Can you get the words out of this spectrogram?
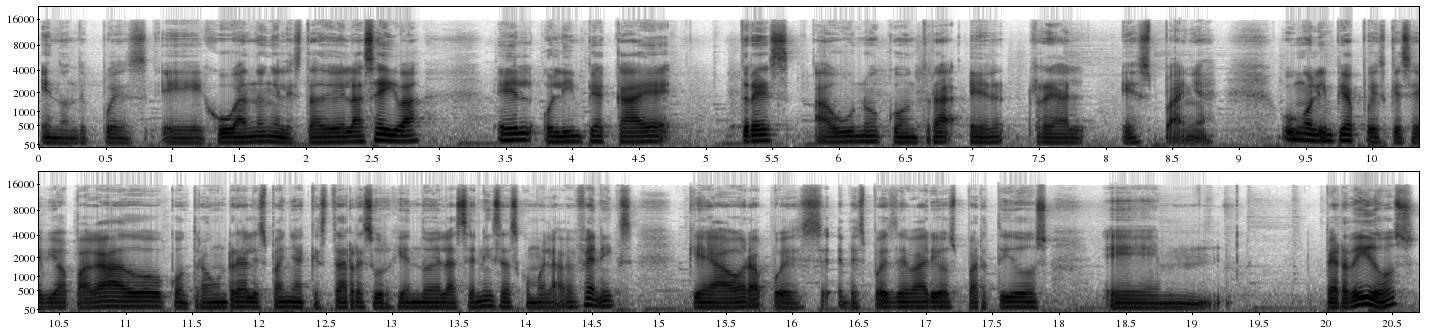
en donde pues eh, jugando en el estadio de la Ceiba, el Olimpia cae 3 a 1 contra el Real España. Un Olimpia pues que se vio apagado contra un Real España que está resurgiendo de las cenizas como el Ave Fénix, que ahora pues después de varios partidos em, perdidos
